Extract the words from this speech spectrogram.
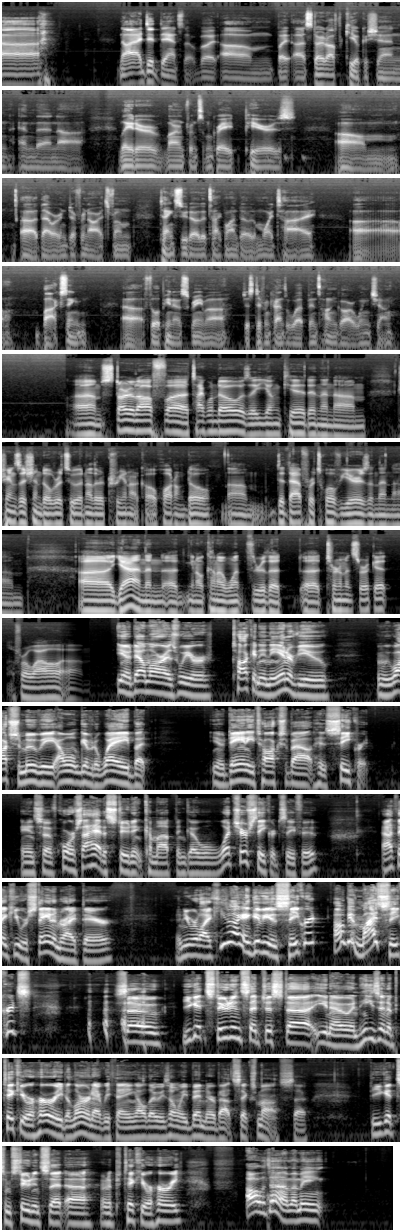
No, I did dance though, but um, but uh, started off Kyokushin and then uh, later learned from some great peers um, uh, that were in different arts, from Tang Soo Do to Taekwondo to Muay Thai, uh, boxing, uh, Filipino Escrima, just different kinds of weapons, Hung Gar, Wing Chun. Um, started off uh, Taekwondo as a young kid, and then um, transitioned over to another Korean art called Hwarang Do. Um, did that for 12 years, and then um, uh, yeah, and then uh, you know kind of went through the uh, tournament circuit for a while. Um, you know, Delmar, as we were talking in the interview and we watched the movie, I won't give it away, but you know, Danny talks about his secret. And so, of course, I had a student come up and go, Well, what's your secret, Sifu? I think you were standing right there and you were like, He's not going to give you his secret. I don't give my secrets. so you get students that just, uh, you know, and he's in a particular hurry to learn everything, although he's only been there about six months. So do you get some students that uh, are in a particular hurry? all the time. I mean,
